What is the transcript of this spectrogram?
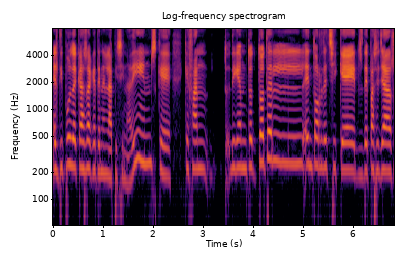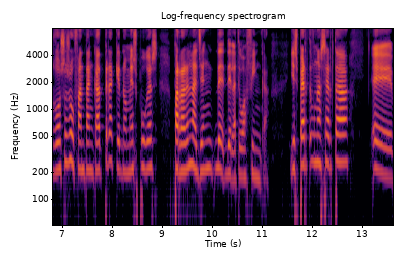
el tipus de casa que tenen la piscina dins, que, que fan diguem, tot, tot l'entorn de xiquets, de passejar els gossos, ho fan tancat per a que només pugues parlar amb la gent de, de la teua finca. I es perd una certa eh,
